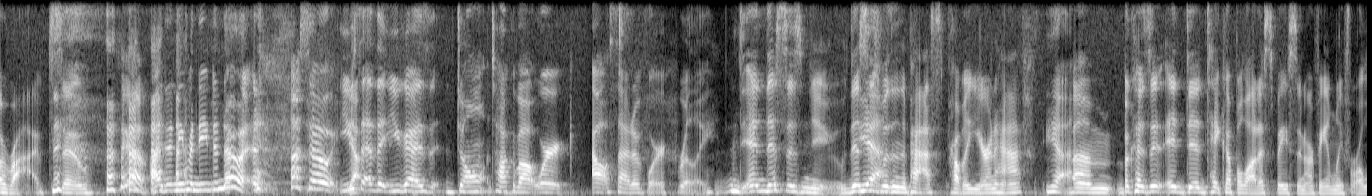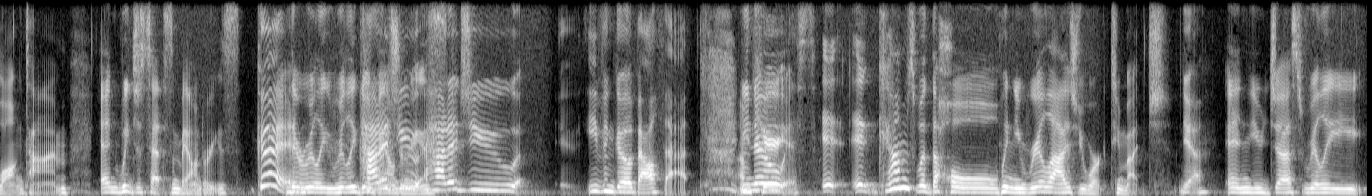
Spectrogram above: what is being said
arrived." So yeah, I didn't even need to know it. So, you Yeah. said that you guys don't talk about work outside of work, really. and this is new. This Yeah. is within the past probably year and a half. Yeah. Um, because it, it did take up a lot of space in our family for a long time, and we just set some boundaries. Good. They're really, really good How did you? How did you even go about that? I'm you know, curious. It, it comes with the whole when you realize you work too much. Yeah. And you just really,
